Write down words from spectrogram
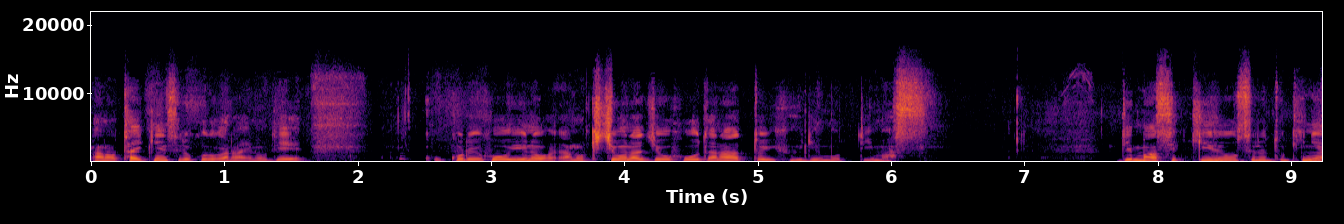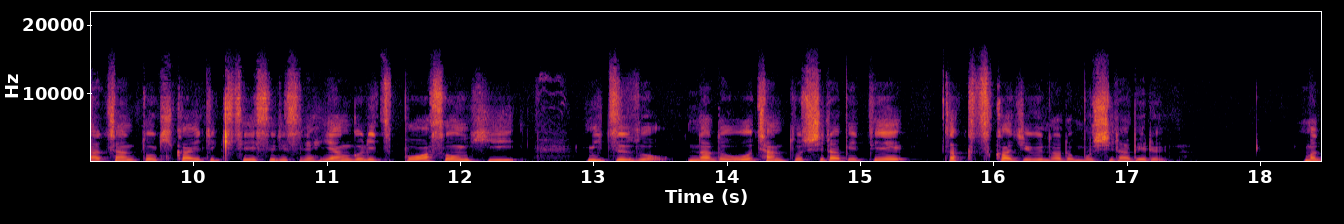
あの体験することがないのでこれこういうのはあの貴重な情報だなというふうに思っています。でまあ設計をするときにはちゃんと機械的性質ですねヤング率ポアソン比密度などをちゃんと調べてザックス荷重なども調べる、まあ、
